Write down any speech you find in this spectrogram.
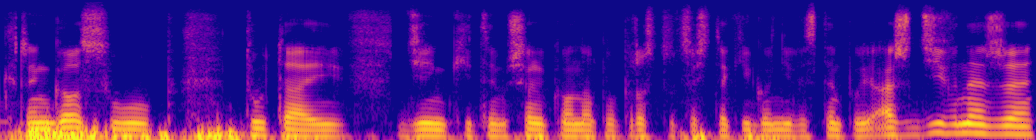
kręgosłup. Tutaj dzięki tym szelkom no, po prostu coś takiego nie występuje. Aż dziwne, że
